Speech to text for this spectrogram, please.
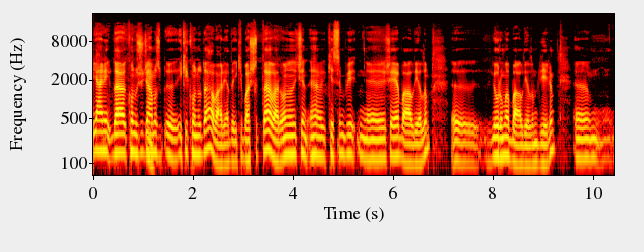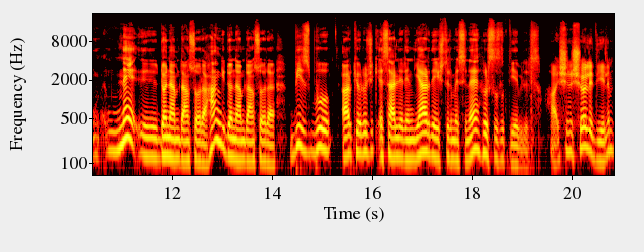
yani daha konuşacağımız Hı. iki konu daha var ya da iki başlık daha var. Onun için e, kesin bir e, şeye bağlayalım. E, yoruma bağlayalım diyelim. E, ne e, dönemden sonra, hangi dönemden sonra biz bu arkeolojik eserlerin yer değiştirmesine hırsızlık diyebiliriz? Ha, şimdi şöyle diyelim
